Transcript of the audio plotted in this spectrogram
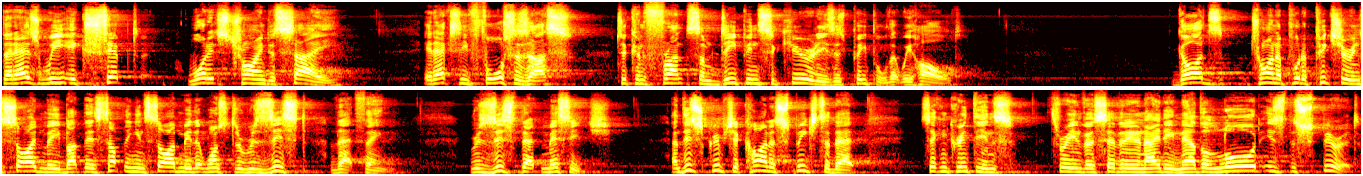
that as we accept what it's trying to say, it actually forces us to confront some deep insecurities as people that we hold. God's trying to put a picture inside me, but there's something inside me that wants to resist that thing, resist that message. And this scripture kind of speaks to that. 2 Corinthians 3 and verse 17 and 18. Now the Lord is the Spirit,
